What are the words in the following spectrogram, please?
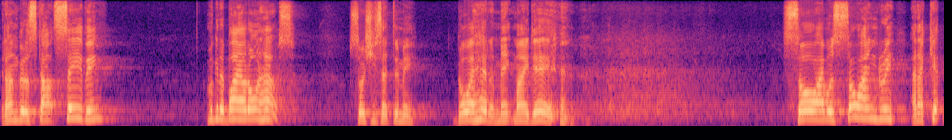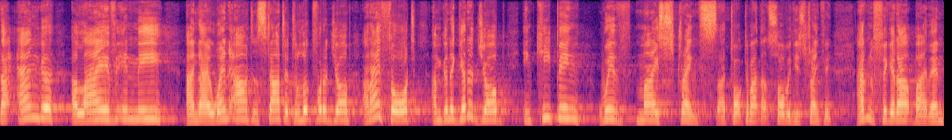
and I'm going to start saving. We're going to buy our own house. So she said to me, Go ahead and make my day. So I was so angry, and I kept that anger alive in me. And I went out and started to look for a job. And I thought, I'm going to get a job in keeping with my strengths. I talked about that saw with you strengthening. I hadn't figured out by then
